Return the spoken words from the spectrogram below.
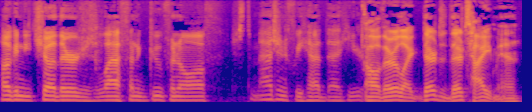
hugging each other, just laughing and goofing off. Just imagine if we had that here. Oh, they're like they're they're tight, man.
